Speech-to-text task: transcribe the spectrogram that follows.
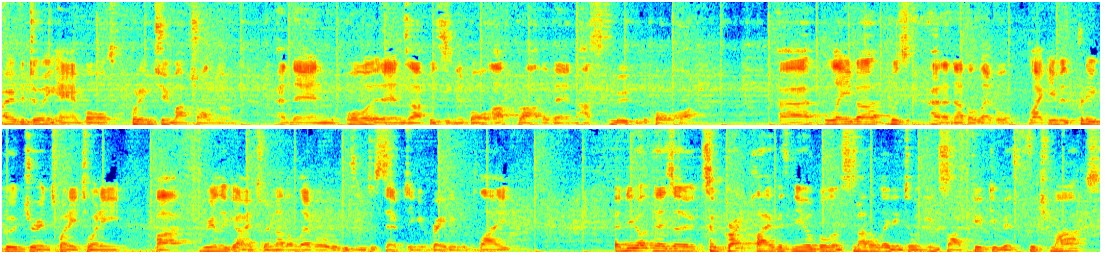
overdoing handballs, putting too much on them, and then all it ends up is in the ball up rather than us moving the ball on. Uh, Lever was at another level. Like he was pretty good during 2020, but really going to another level with his intercepting and reading the play. Neil, there's a some great play with Neil Bull and Smother leading to an inside 50 with Fritsch marks.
